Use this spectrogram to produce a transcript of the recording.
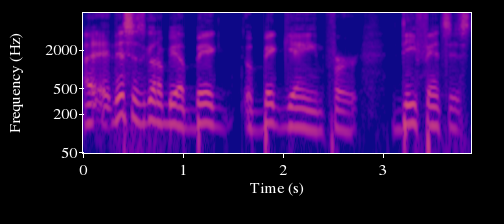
Uh, this is going to be a big a big game for defenses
